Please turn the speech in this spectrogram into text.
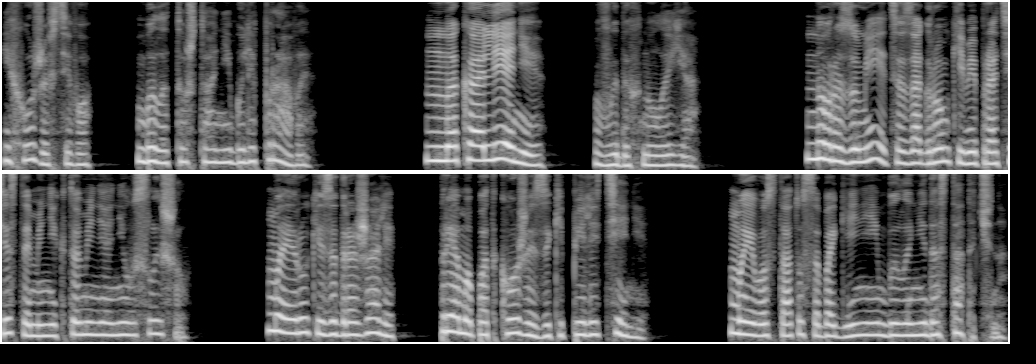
И хуже всего было то, что они были правы. «На колени!» — выдохнула я. Но, разумеется, за громкими протестами никто меня не услышал. Мои руки задрожали, прямо под кожей закипели тени. Моего статуса богини им было недостаточно.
